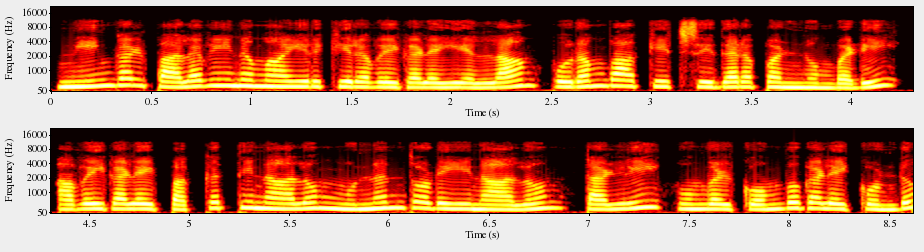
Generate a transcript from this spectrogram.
நீங்கள் பலவீனமாயிருக்கிறவைகளை எல்லாம் புறம்பாக்கிச் சிதற பண்ணும்படி அவைகளை பக்கத்தினாலும் முன்னந்தொடையினாலும் தள்ளி உங்கள் கொம்புகளைக் கொண்டு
